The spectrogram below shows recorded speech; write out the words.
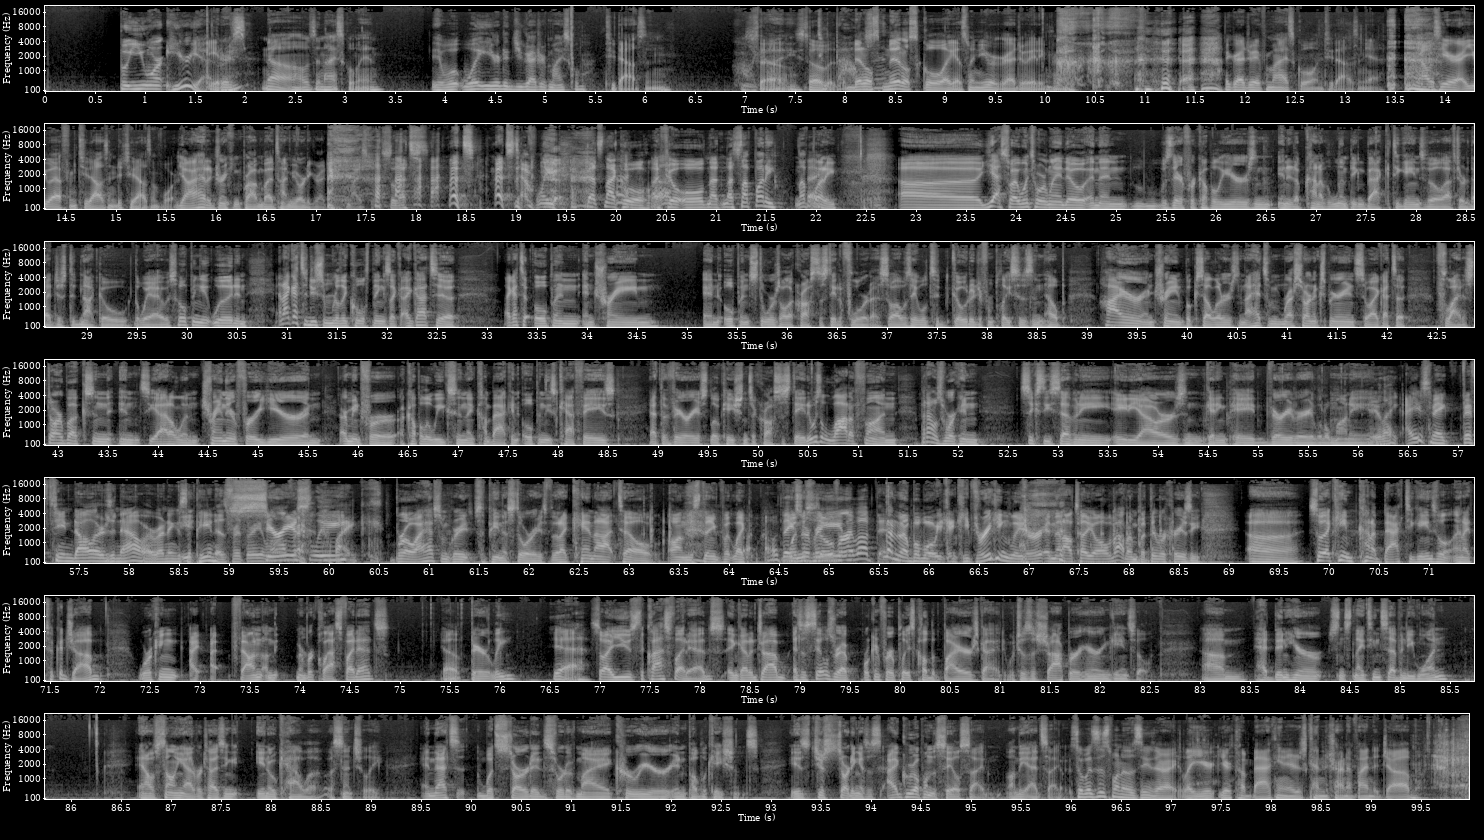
But you weren't here yet. Gators. right? No, I was in high school, man. Yeah, what, what year did you graduate from high school? 2000. Oh my so, God, so 2000. middle middle school, I guess, when you were graduating from. I graduated from high school in 2000. Yeah, I was here at UF from 2000 to 2004. Yeah, I had a drinking problem by the time you already graduated from high school. So that's that's that's definitely that's not cool. I feel old. That, that's not funny. Not funny. Uh, yeah, so I went to Orlando and then was there for a couple of years and ended up kind of limping back to Gainesville after that just did not go the way I was hoping it would. And and I got to do some really cool things. Like I got to I got to open and train and open stores all across the state of Florida. So I was able to go to different places and help hire and train booksellers. And I had some restaurant experience, so I got to fly to Starbucks in, in Seattle and train there for a year, and I mean for a couple of weeks, and then come back and open these cafes at the various locations across the state. It was a lot of fun, but I was working 60, 70, 80 hours and getting paid very, very little money. You're like, I used to make $15 an hour running subpoenas for three. Seriously, like, bro, I have some great subpoena stories that I cannot tell on this thing. But like, Oh, thanks when for bringing over, them up then. No, no, no, but well, we can keep drinking later, and then I'll tell you all about them. But they were crazy. Uh, so I came kind of back to Gainesville, and I took a job working. I, I found on the, remember classified ads, Yep. barely. Yeah. So I used the classified ads and got a job as a sales rep working for a place called the Buyer's Guide, which is a shopper here in Gainesville. Um, had been here since 1971, and I was selling advertising in Ocala essentially. And that's what started sort of my career in publications. Is just starting as a. I grew up on the sales side, on the ad side. So was this one of those things where like you're, you're come back and you're just kind of trying to find a job,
